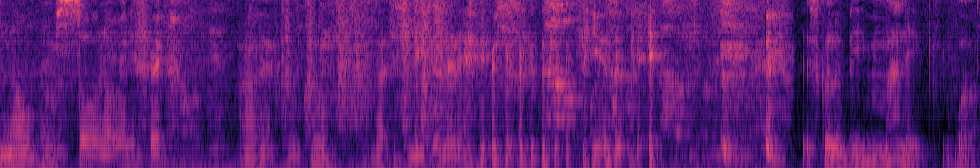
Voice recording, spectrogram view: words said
No, I'm so not ready for it. Alright, cool, cool. Back to sleep then, innit? See you in a bit. It's gonna be manic, but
